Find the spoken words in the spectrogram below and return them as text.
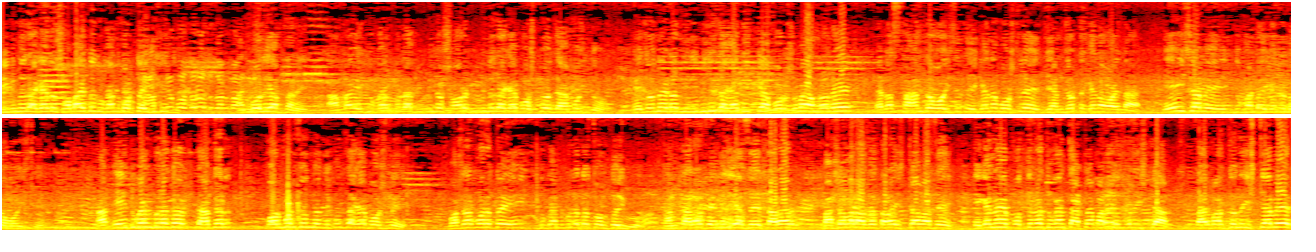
বিভিন্ন জায়গায় তো সবাই তো দোকান করতো আমি বলি আপনারে আমরা এই দোকানগুলো বিভিন্ন শহরে বিভিন্ন জায়গায় বসতো জ্যাম হইতো এই জন্য এটা নিরিবিলি জায়গা দিকে পৌরসভায় আমরা একটা স্থান দেওয়া হয়েছে যে এখানে বসলে জ্যামজট এখানে হয় না। এই হিসাবে এই দোকানটা এখানে দেওয়া হয়েছে। আর এই দোকানগুলো তো তাদের কর্মের জন্য যে কোনো জায়গায় বসবে। বসার পরে তো এই দোকানগুলো তো চলতেইব। কারণ তারার ফ্যামিলি আছে তারার বাসা ভাড়া আছে তারা স্টাফ আছে। এখানে প্রত্যেকটা দোকান চারটা পাঁচজন করে স্টাফ তার পাঁচজন স্টাফের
